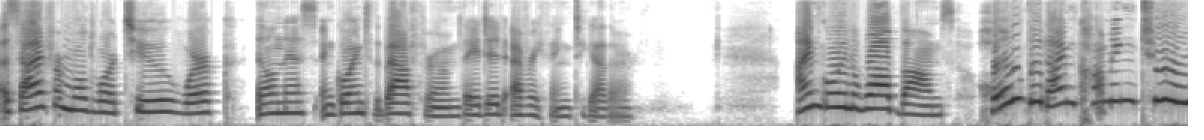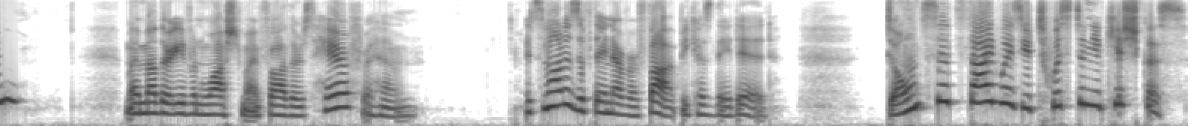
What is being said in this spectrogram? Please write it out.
Aside from World War II, work, illness, and going to the bathroom, they did everything together. I'm going to Waldbaum's. Hold it, I'm coming too. My mother even washed my father's hair for him. It's not as if they never fought, because they did. Don't sit sideways, you're twisting your kishkas.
